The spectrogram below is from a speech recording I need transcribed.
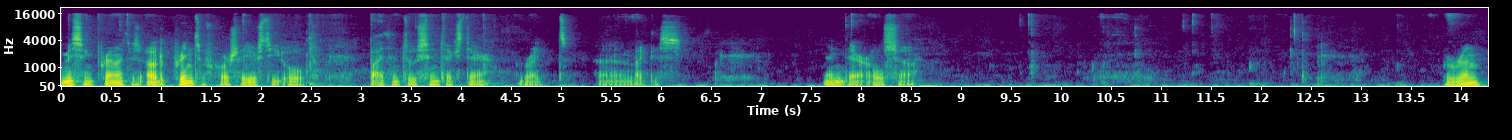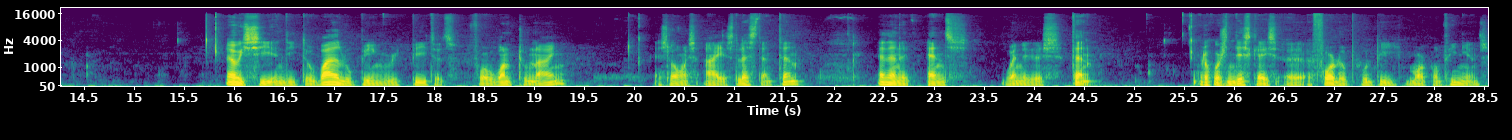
Missing parameters. Oh, the print, of course, I used the old Python 2 syntax there. Right, uh, like this. And there also. Run. Now we see indeed the while loop being repeated for 1 to 9, as long as i is less than 10, and then it ends when it is 10. But of course in this case a for loop would be more convenient,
